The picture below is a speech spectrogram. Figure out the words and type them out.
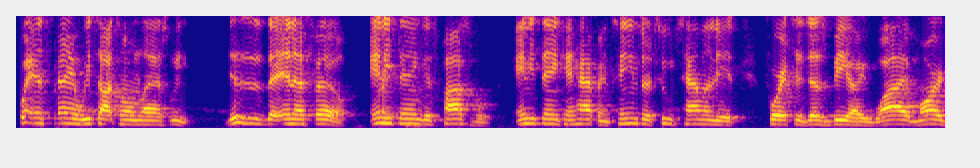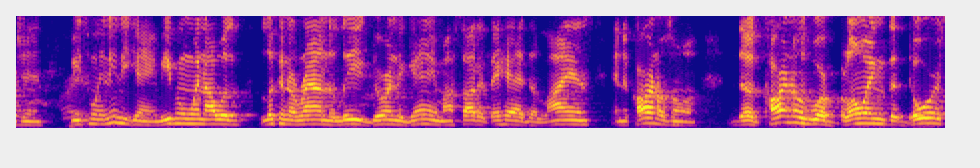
Quinton Spain. We talked to him last week. This is the NFL. Anything is possible. Anything can happen. Teams are too talented for it to just be a wide margin between any game. Even when I was looking around the league during the game, I saw that they had the Lions and the Cardinals on. The Cardinals were blowing the doors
